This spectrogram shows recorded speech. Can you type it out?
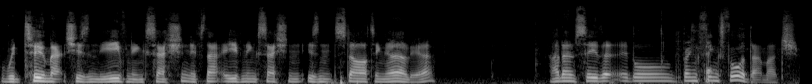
with two matches in the evening session, if that evening session isn't starting earlier, I don't see that it'll bring things forward that much.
